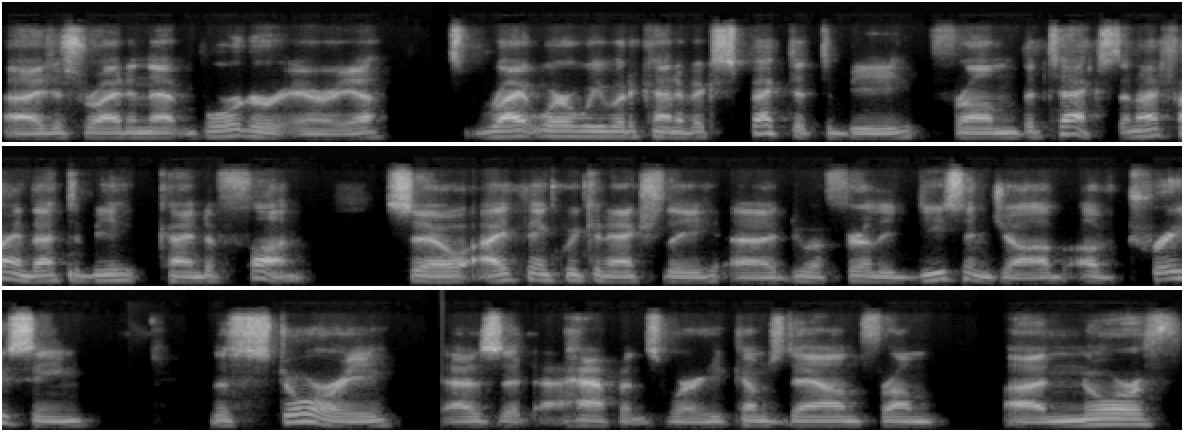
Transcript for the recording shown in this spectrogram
uh, just right in that border area right where we would kind of expect it to be from the text. And I find that to be kind of fun. So I think we can actually uh, do a fairly decent job of tracing the story as it happens, where he comes down from uh, north,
